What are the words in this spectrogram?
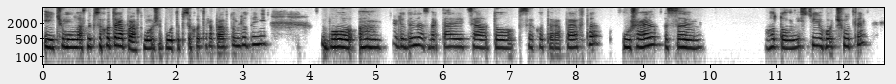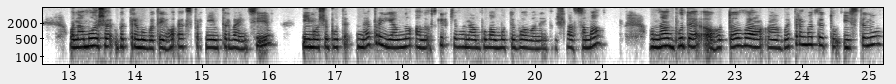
і чому власне психотерапевт може бути психотерапевтом людині, бо людина звертається до психотерапевта уже з готовністю його чути. Вона може витримувати його експертні інтервенції, їй може бути неприємно, але оскільки вона була мотивована і прийшла сама, вона буде е, готова е, витримати ту істину,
